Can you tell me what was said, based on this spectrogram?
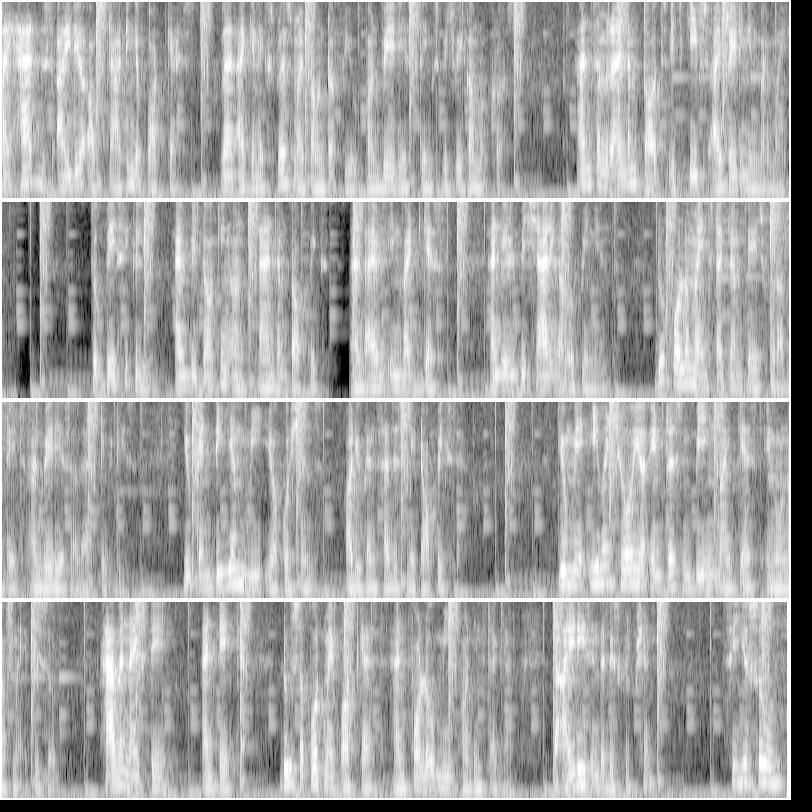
I had this idea of starting a podcast where I can express my point of view on various things which we come across and some random thoughts which keeps iterating in my mind. So basically, I will be talking on random topics and I will invite guests and we will be sharing our opinions. Do follow my Instagram page for updates and various other activities. You can DM me your questions or you can suggest me topics there. You may even show your interest in being my guest in one of my episodes. Have a nice day and take care. Do support my podcast and follow me on Instagram. The ID is in the description. See you soon.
